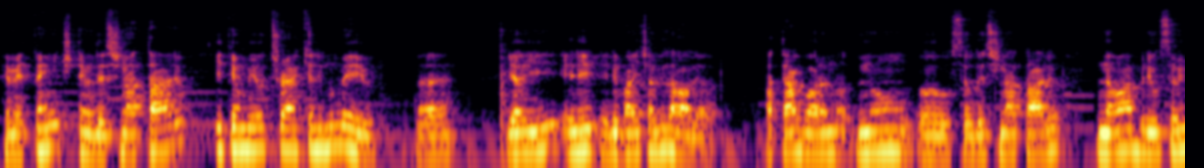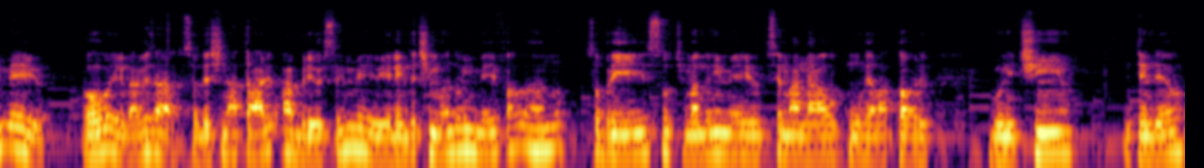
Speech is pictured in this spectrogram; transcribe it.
remetente, tem o destinatário e tem o mail track ali no meio. Né? E aí ele, ele vai te avisar, olha, até agora não, o seu destinatário não abriu o seu e-mail. Ou ele vai avisar, seu destinatário abriu seu e-mail e ele ainda te manda um e-mail falando sobre isso, te manda um e-mail semanal com um relatório bonitinho, entendeu?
